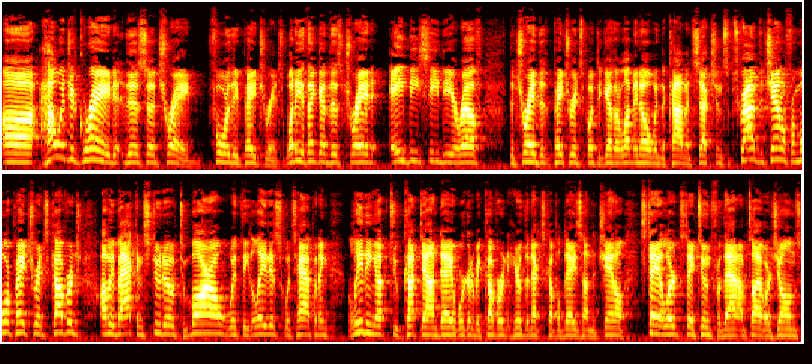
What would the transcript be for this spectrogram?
Uh, how would you grade this uh, trade for the Patriots? What do you think of this trade? A, B, C, D, or F? the trade that the Patriots put together? Let me know in the comment section. Subscribe to the channel for more Patriots coverage. I'll be back in studio tomorrow with the latest what's happening leading up to cut down day. We're going to be covering here the next couple days on the channel. Stay alert, stay tuned for that. I'm Tyler Jones.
